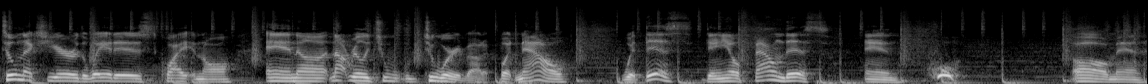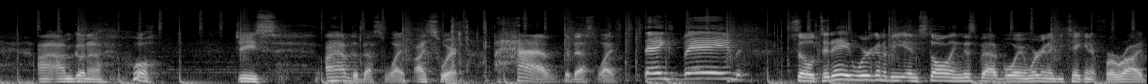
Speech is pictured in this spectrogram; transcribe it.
till next year, the way it is, quiet and all and uh, not really too too worried about it. But now with this, Danielle found this, and whew, oh man, I, am gonna, oh, jeez, I have the best wife. I swear, I have the best wife. Thanks, babe. So today we're gonna be installing this bad boy, and we're gonna be taking it for a ride.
